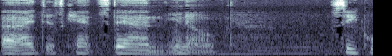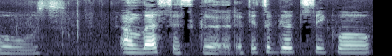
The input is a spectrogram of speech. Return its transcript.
I just can't stand, you know, sequels unless it's good. If it's a good sequel,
